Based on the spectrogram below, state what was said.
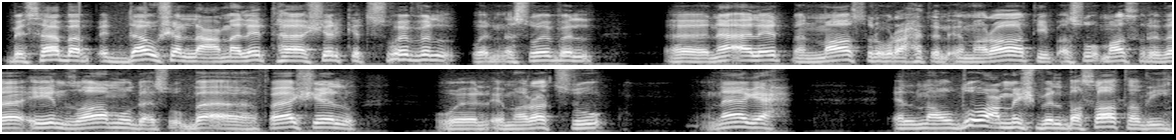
بسبب الدوشة اللي عملتها شركة سويفل وإن سويفل آه، نقلت من مصر وراحت الإمارات. يبقى سوق مصر ده إيه نظامه؟ ده سوق بقى فاشل والإمارات سوق ناجح. الموضوع مش بالبساطة دي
